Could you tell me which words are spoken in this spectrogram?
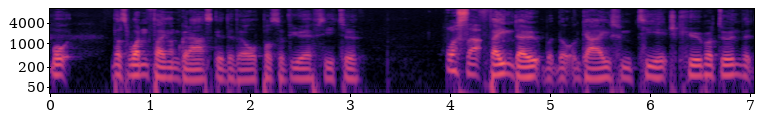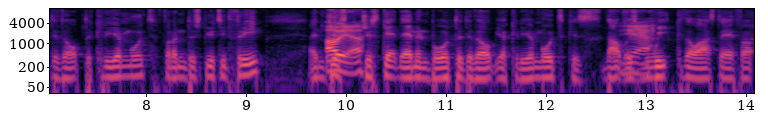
well, there's one thing I'm going to ask the developers of UFC to What's that? find out what the guys from THQ were doing that developed the career mode for Undisputed Free, and just, Oh, yeah. just get them on board to develop your career mode because that was Yeah. weak the last effort.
